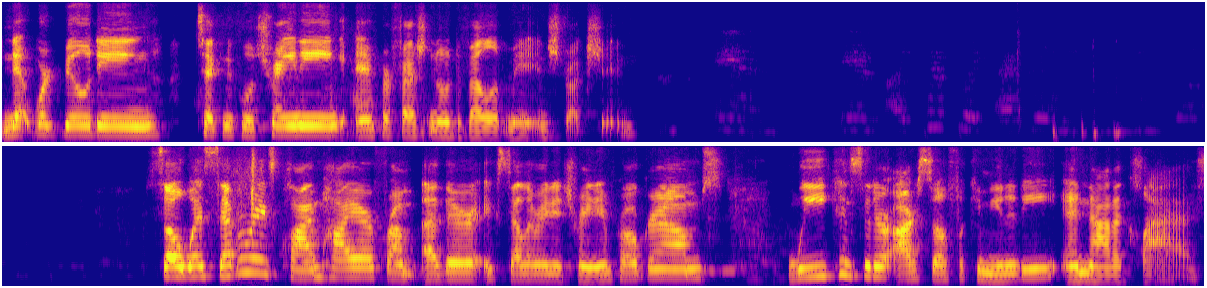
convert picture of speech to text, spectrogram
network building, technical training, and professional development instruction. So what separates Climb Hire from other accelerated training programs, we consider ourselves a community and not a class.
